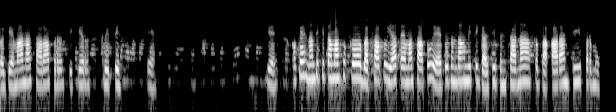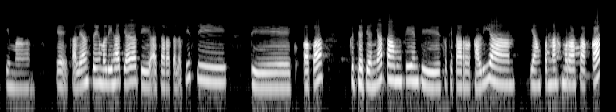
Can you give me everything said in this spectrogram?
bagaimana cara berpikir kritis. Oke. Oke, oke nanti kita masuk ke bab satu ya, tema satu yaitu tentang mitigasi bencana kebakaran di permukiman. Oke, kalian sering melihat ya di acara televisi, di apa kejadian nyata mungkin di sekitar kalian yang pernah merasakan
